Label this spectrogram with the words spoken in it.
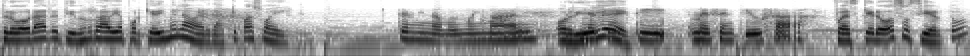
pero ahora le tienes rabia porque dime la verdad, ¿qué pasó ahí? Terminamos muy mal. Horrible. Me sentí, me sentí usada. Fue asqueroso, ¿cierto?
